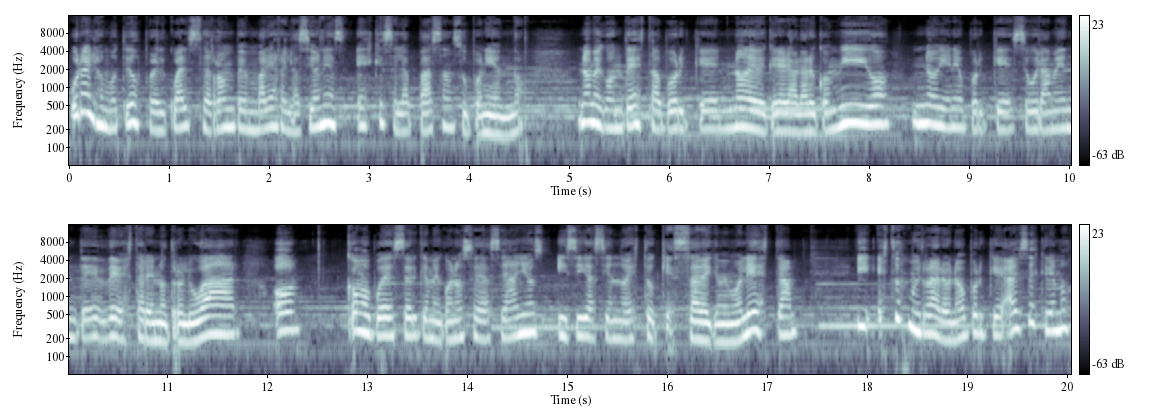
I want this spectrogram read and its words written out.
Uno de los motivos por el cual se rompen varias relaciones es que se la pasan suponiendo no me contesta porque no debe querer hablar conmigo, no viene porque seguramente debe estar en otro lugar, o cómo puede ser que me conoce de hace años y siga haciendo esto que sabe que me molesta. Y esto es muy raro, ¿no? Porque a veces creemos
